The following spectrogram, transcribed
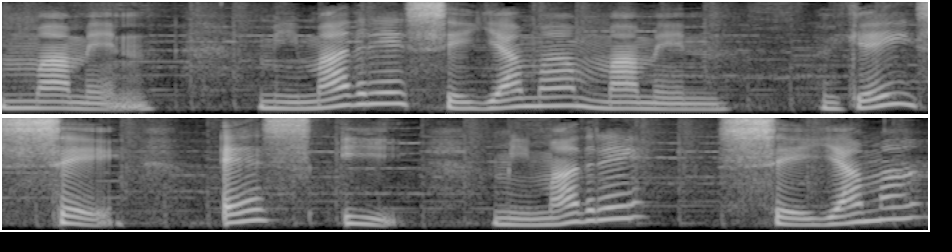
Mamen. Mi madre se llama Mamen. Ok, se. S-I. Mi madre se llama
